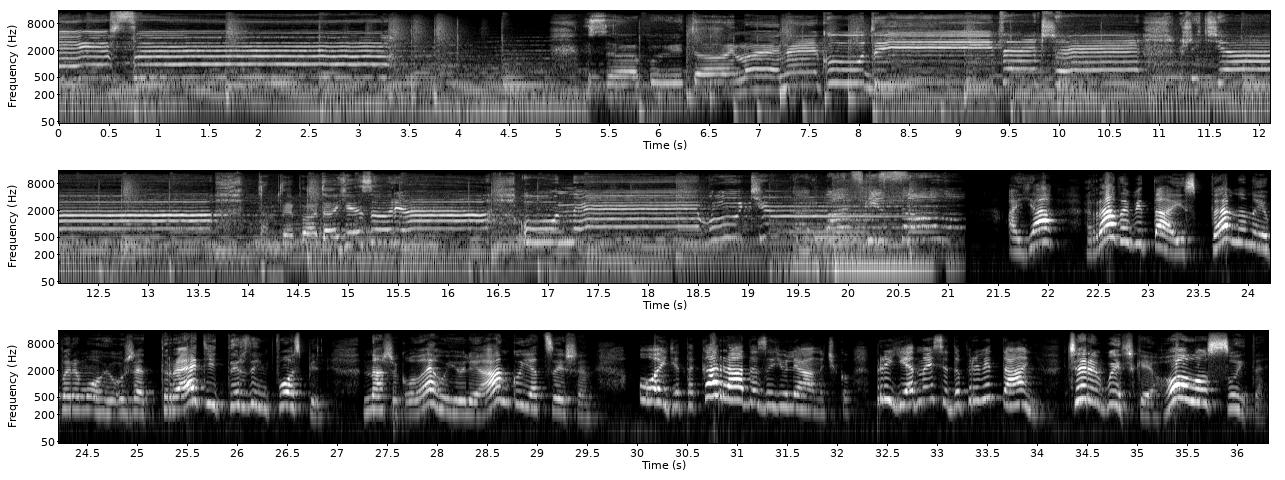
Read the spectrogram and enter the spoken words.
Запитай мене, куди тече життя, там, де падає зоря А я Рада вітаю з певненою перемогою уже третій тиждень поспіль. Нашу колегу Юліанку Яцишин. Ой, я така рада за Юліаночку. Приєднуюся до привітань. Черевички, голосуйте!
